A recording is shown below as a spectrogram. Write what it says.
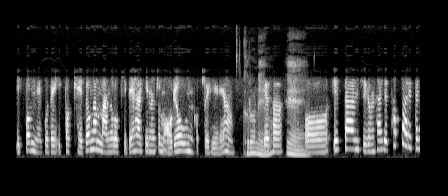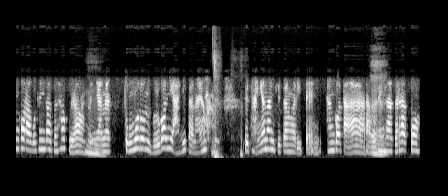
입법 예고된 입법 개정안만으로 기대하기는 좀 어려운 것들이에요. 그러네요. 그래서 예. 어 일단 지금 사실 첫 자리 뗀 거라고 생각을 하고요. 음. 왜냐하면 동물은 물건이 아니잖아요. 그 당연한 규정을 이제 한 거다라고 네. 생각을 하고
